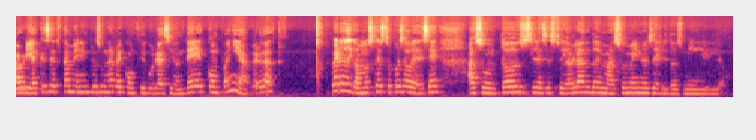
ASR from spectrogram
habría que ser también incluso una reconfiguración de compañía, ¿verdad? Pero digamos que esto pues obedece a asuntos, les estoy hablando de más o menos del 2000 2011,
